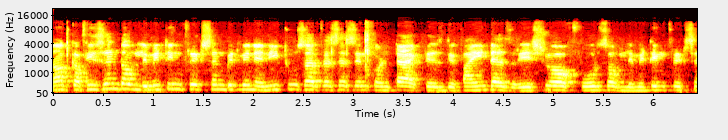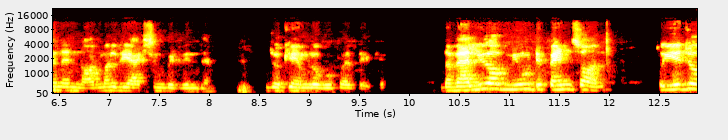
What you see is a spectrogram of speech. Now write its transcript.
Now, coefficient of limiting friction between any two surfaces in contact is defined as ratio of force of limiting friction and normal reaction between them, जो कि हम लोग ऊपर देखे. The value of mu depends on तो ये जो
